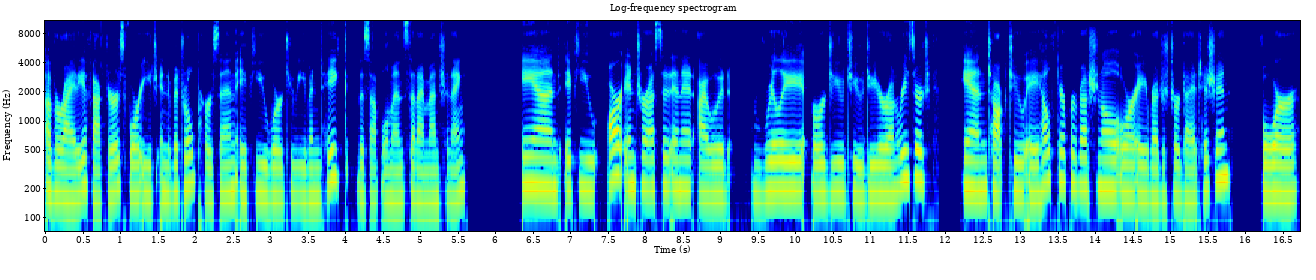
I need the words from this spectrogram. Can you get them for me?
a variety of factors for each individual person if you were to even take the supplements that I'm mentioning. And if you are interested in it, I would really urge you to do your own research and talk to a healthcare professional or a registered dietitian for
